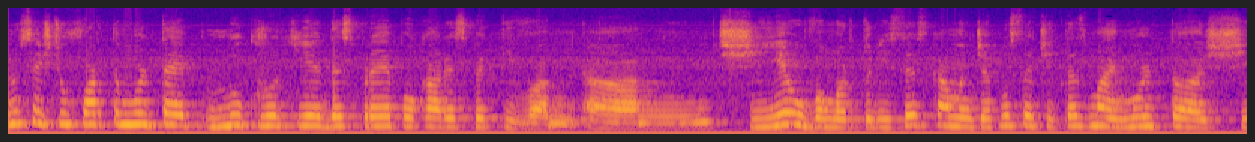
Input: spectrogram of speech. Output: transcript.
nu se știu foarte multe lucruri despre epoca respectivă uh, și eu vă mărturisesc că am început să citesc mai mult uh, și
